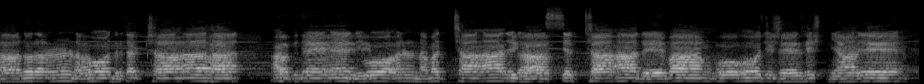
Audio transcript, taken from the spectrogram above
भानुरर्णवो नृचक्षाः। अग्ने दिवो अर्णमच्छादिगास्यच्छा देवाङ्गोचिषेधिष्ण्याये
